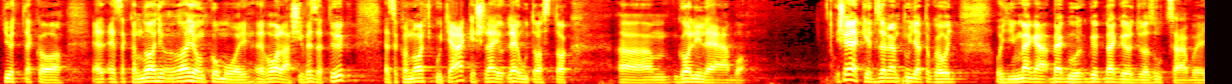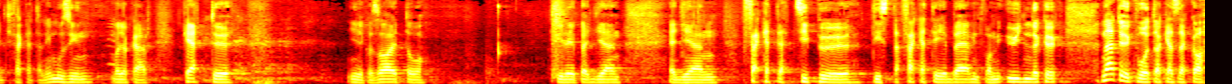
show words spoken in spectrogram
jöttek a, e, ezek a nagyon, nagyon komoly vallási vezetők, ezek a nagykutyák, és le, leutaztak um, Galileába. És elképzelem, tudjátok, hogy, hogy így megáll, begördül az utcába egy fekete limuzin, vagy akár kettő, nyílik az ajtó, kilép egy ilyen, egy ilyen fekete cipő, tiszta feketébe, mint valami ügynökök. Na hát ők voltak ezek a,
